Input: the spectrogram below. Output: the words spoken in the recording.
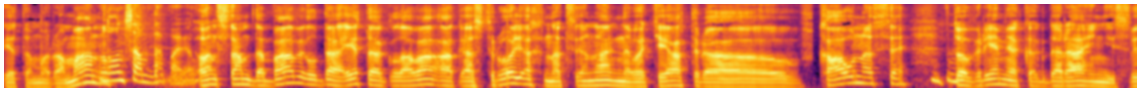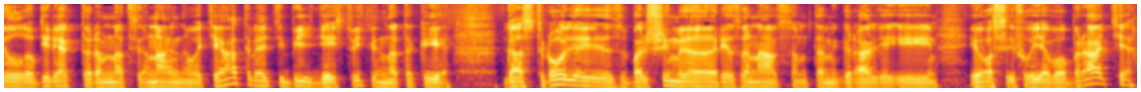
к этому роману. Но он сам добавил. Он сам добавил, да, это глава о гастролях Национального театра в Каунасе. В то время, когда Райнис был директором Национального театра, эти были действительно такие гастроли с большим резонансом. Там играли и Иосиф и его братья,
